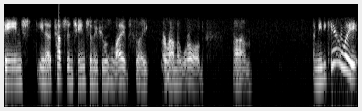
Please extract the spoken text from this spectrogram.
changed, you know, touched and changed so many people's lives, like around the world. Um, I mean, you can't really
